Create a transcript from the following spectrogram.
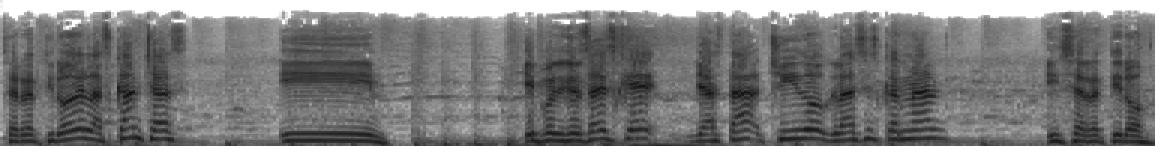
se retiró de las canchas y, y pues dije, ¿sabes qué? Ya está, chido, gracias carnal. Y se retiró.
